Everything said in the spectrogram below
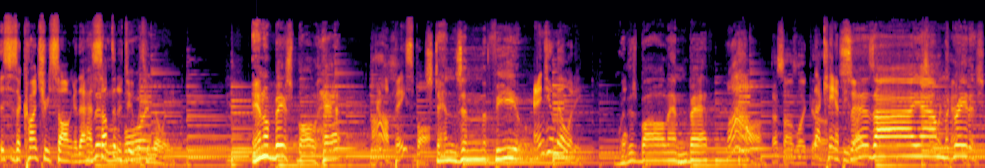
This is a country song that has Little something to do with boy. humility. in a baseball hat, Ah, baseball stands in the field and humility. with his ball and bat. Wow. That sounds like That uh, can't be Says right. I am the greatest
